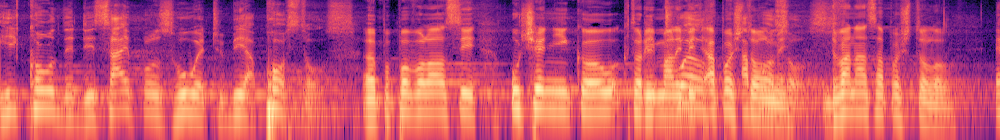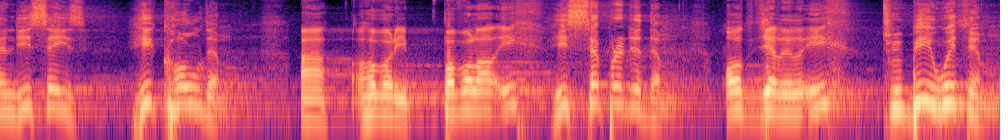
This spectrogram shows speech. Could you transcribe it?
he called the disciples who were to be apostles. e, po- povolal si učeníkov, ktorí mali byť 12 apoštolmi. apostles. 12 apoštolov. And he says, he called them, A hovorí, povolal ich, he separated them oddelil ich, to be with him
